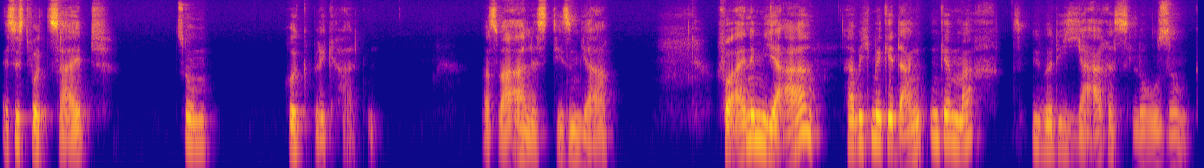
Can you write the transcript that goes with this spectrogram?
Es ist wohl Zeit zum Rückblick halten. Was war alles diesem Jahr? Vor einem Jahr habe ich mir Gedanken gemacht über die Jahreslosung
